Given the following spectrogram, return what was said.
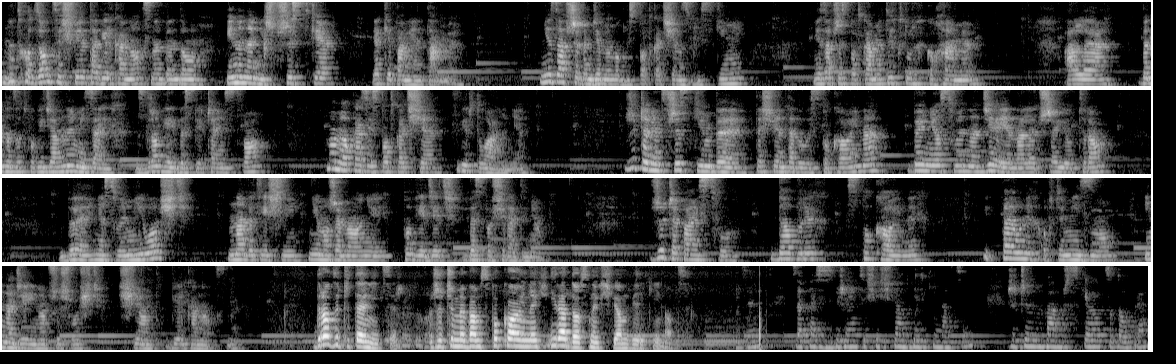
Nadchodzące święta wielkanocne będą inne niż wszystkie, jakie pamiętamy. Nie zawsze będziemy mogli spotkać się z bliskimi, nie zawsze spotkamy tych, których kochamy, ale będąc odpowiedzialnymi za ich zdrowie i bezpieczeństwo, mamy okazję spotkać się wirtualnie. Życzę więc wszystkim, by te święta były spokojne, by niosły nadzieję na lepsze jutro, by niosły miłość, nawet jeśli nie możemy o niej powiedzieć bezpośrednio. Życzę Państwu dobrych, spokojnych i pełnych optymizmu i nadziei na przyszłość świąt wielkanocnych. Drodzy czytelnicy, życzymy Wam spokojnych i radosnych świąt Wielkiej Nocy. Zbliżających się świąt Wielkiej Nocy. Życzymy Wam wszystkiego co dobre,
